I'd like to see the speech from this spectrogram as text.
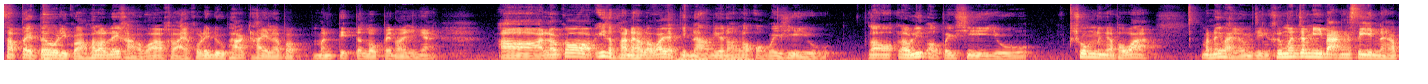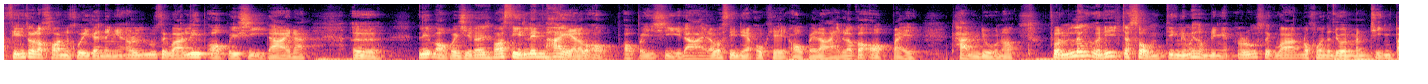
ซับไตเติลดีกว่าเพราะเราได้ข่าวว่าหลายคนได้ดูภาคไทยแล้วแบบมันติดตลกไปหน่อยอย่างเงี้ยอ่าแล้วก็ที่สำคัญนะครับเราว่าอยากกินน้ำเยอะเนาะเราออกไปฉี่อยู่ เราเรารีบออกไปฉี่อยู่ ช่วงหนึ่งอะเพราะว่ามันไม่ไหวแล้วจริงๆ คือมันจะมีบางซีนนะครับซีนตัวละครคุยกันอย่างเงี้ยเรารู้สึกว่ารีบออกไปฉี่ได้นะ เออ รีบออกไปฉี่โดยเฉพาะซีนเล่นไพ่อะแล้วออกออกไปฉี่ได้ แล้วว่าซีนเนี้ยโอเคออกไปได้ แล้วก็ออกไปทันอยู่เนาะ ส่วนเรื่องอื่นที่จะสมจริงหรือไม่สมจริงอะเรารู้สึกว่าเราควรจะโยนมันทิ้งไป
